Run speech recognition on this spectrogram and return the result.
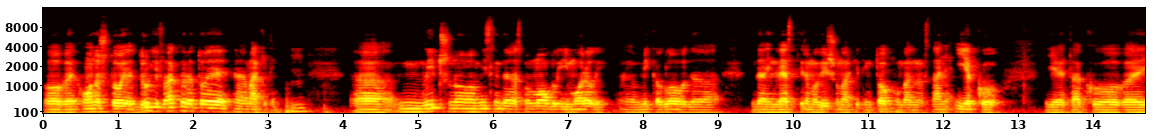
Ove, ono što je drugi faktor, a to je uh, marketing. Mm -hmm. Uh, lično mislim da smo mogli i morali uh, mi kao Glovo da, da investiramo više u marketing tokom vanrednog stanja, iako je tako ovaj,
